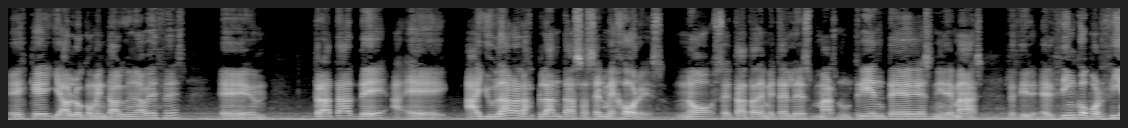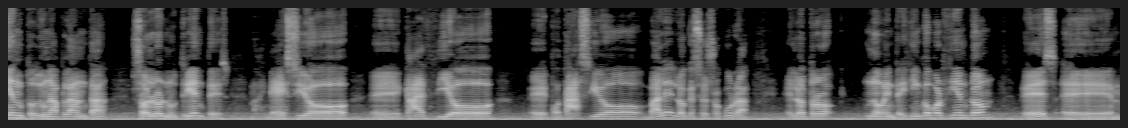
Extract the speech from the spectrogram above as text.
es que, ya os lo he comentado algunas veces, trata de ayudar a las plantas a ser mejores. No se trata de meterles más nutrientes ni demás. Es decir, el 5% de una planta son los nutrientes. Magnesio, eh, calcio, eh, potasio, ¿vale? Lo que se os ocurra. El otro 95% es eh,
